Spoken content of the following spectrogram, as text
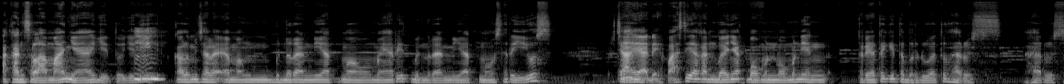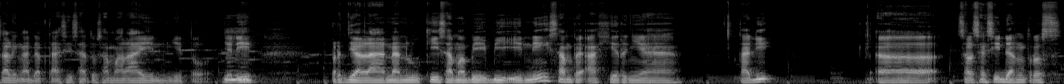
akan selamanya gitu. Jadi kalau misalnya emang beneran niat mau merit, beneran niat mau serius, percaya deh pasti akan banyak momen-momen yang ternyata kita berdua tuh harus harus saling adaptasi satu sama lain gitu. Jadi perjalanan Lucky sama Baby ini sampai akhirnya tadi eh, selesai sidang terus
